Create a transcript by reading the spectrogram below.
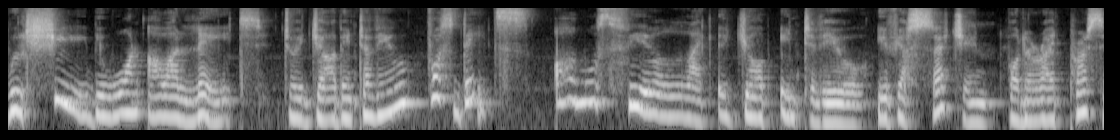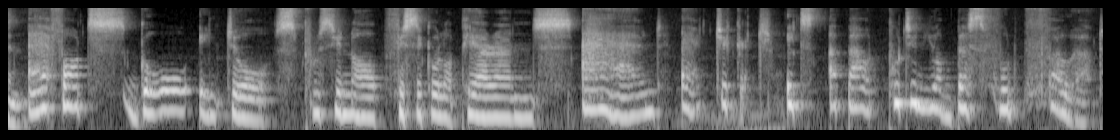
Will she be one hour late to a job interview? First dates almost feel like a job interview if you're searching for the right person. Efforts go into sprucing up physical appearance and etiquette. It's about putting your best foot forward.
